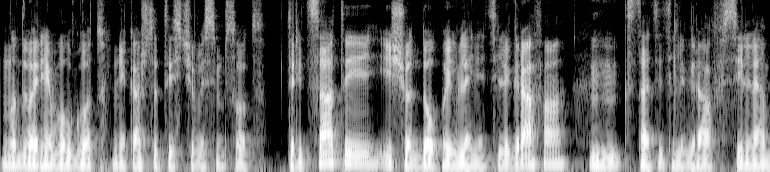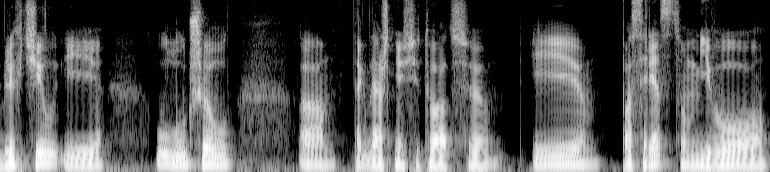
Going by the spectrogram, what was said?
на дворе был год, мне кажется, 1830 еще до появления телеграфа. Мгм. Кстати, телеграф сильно облегчил и улучшил а, тогдашнюю ситуацию. И посредством его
